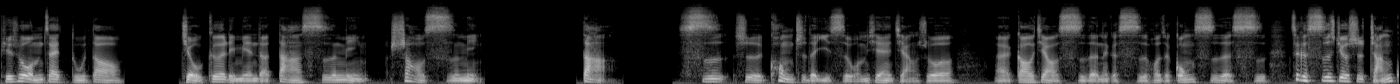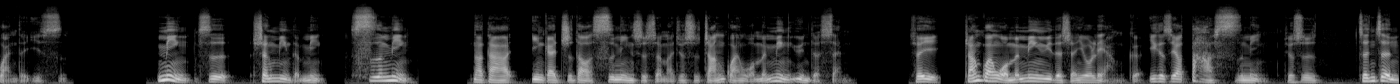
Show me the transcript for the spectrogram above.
比如说，我们在读到《九歌》里面的大司命、少司命、大。司是控制的意思。我们现在讲说，呃，高教司的那个司，或者公司的司，这个司就是掌管的意思。命是生命的命，司命。那大家应该知道，司命是什么？就是掌管我们命运的神。所以，掌管我们命运的神有两个，一个是叫大司命，就是真正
